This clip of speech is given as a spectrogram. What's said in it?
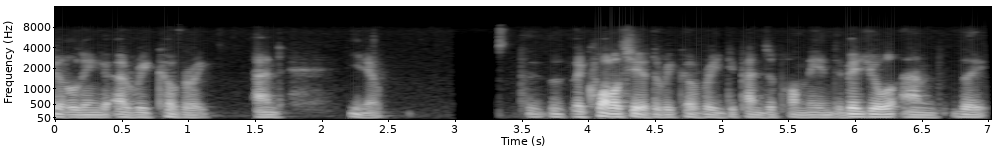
building a recovery. And you know, the, the quality of the recovery depends upon the individual and the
